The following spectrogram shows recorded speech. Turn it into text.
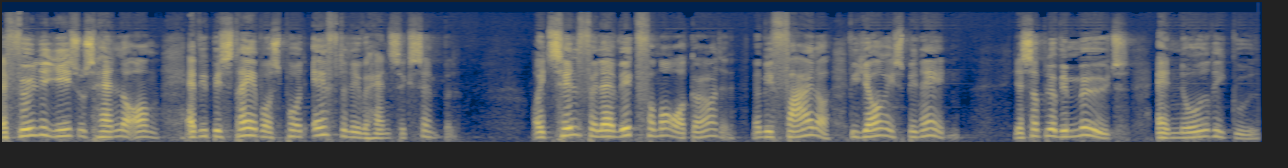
At følge Jesus handler om, at vi bestræber os på at efterleve hans eksempel. Og i tilfælde af, at vi ikke formår at gøre det, men vi fejler, vi jogger i spinaten, ja, så bliver vi mødt af en nåderig Gud.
